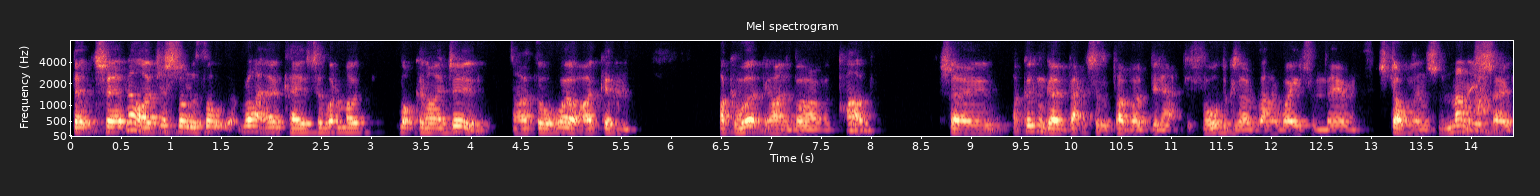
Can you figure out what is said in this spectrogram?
but uh, no, I just sort of thought, right, okay. So what am I? What can I do? And I thought, well, I can, I can work behind the bar of a pub. So I couldn't go back to the pub I'd been at before because I'd run away from there and stolen some money. So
